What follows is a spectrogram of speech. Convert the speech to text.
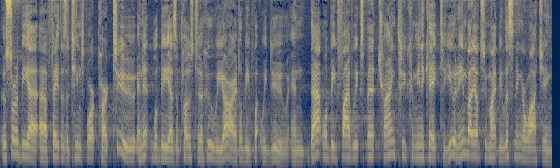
It'll sort of be a, a faith as a team sport part two, and it will be as opposed to who we are, it'll be what we do. And that will be five weeks spent trying to communicate to you and anybody else who might be listening or watching.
